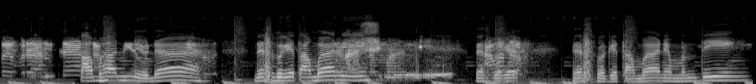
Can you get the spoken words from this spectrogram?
Febranka. tambahan nih udah dan sebagai tambahan nih dan sebagai? Dan sebagai tambahan yang penting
